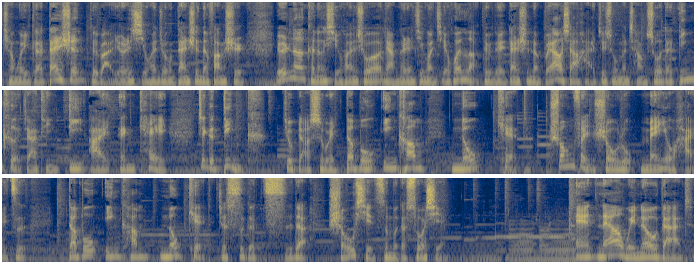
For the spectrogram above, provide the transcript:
成为一个单身，对吧？有人喜欢这种单身的方式，有人呢可能喜欢说两个人尽管结婚了，对不对？但是呢不要小孩，就是我们常说的丁克家庭 D I N K。这个 dink 就表示为 double income no kid，双份收入没有孩子。double income no kid 这四个词的手写字母的缩写。And now we know that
